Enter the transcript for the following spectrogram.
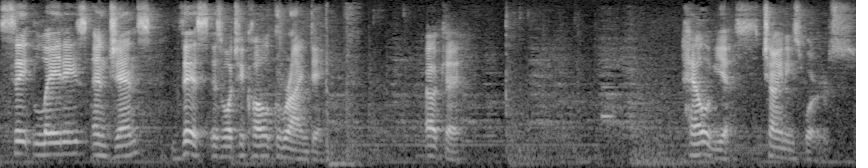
see, ladies and gents, this is what you call grinding. Okay. Hell yes, Chinese words.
